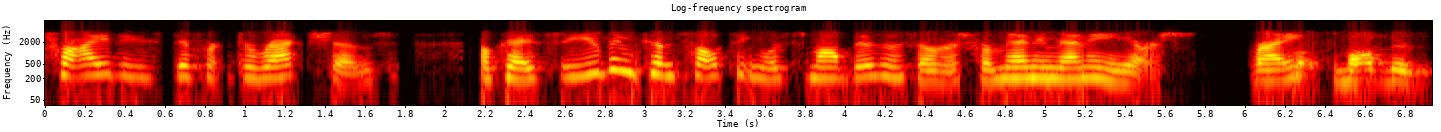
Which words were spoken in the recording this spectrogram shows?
try these different directions. Okay, so you've been consulting with small business owners for many, many years, right? Well, small business.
